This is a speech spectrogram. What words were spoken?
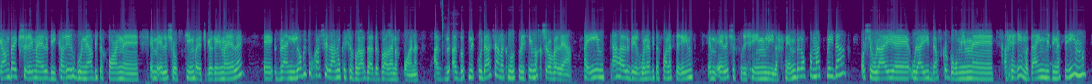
גם בהקשרים האלה, בעיקר ארגוני הביטחון uh, הם אלה שעוסקים באתגרים האלה, uh, ואני לא בטוחה שלנו כחברה זה הדבר הנכון. אז, אז זאת נקודה שאנחנו צריכים לחשוב עליה. האם צה"ל וארגוני ביטחון אחרים הם אלה שצריכים להילחם בלוחמת מידע, או שאולי דווקא גורמים אחרים, עדיין מדינתיים, אה,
